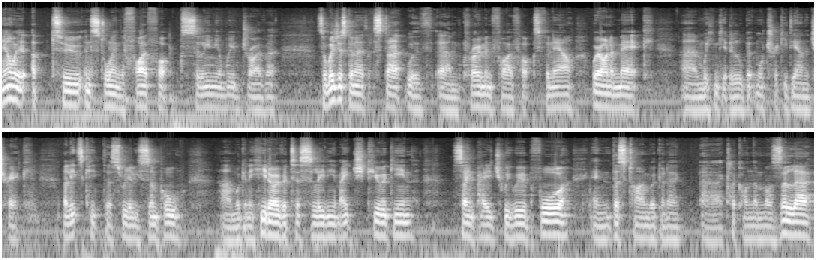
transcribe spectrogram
now we're up to installing the Firefox Selenium WebDriver. So we're just going to start with um, Chrome and Firefox for now. We're on a Mac. Um, we can get a little bit more tricky down the track. But let's keep this really simple. Um, we're going to head over to Selenium HQ again. Same page we were before. And this time we're going to uh, click on the Mozilla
